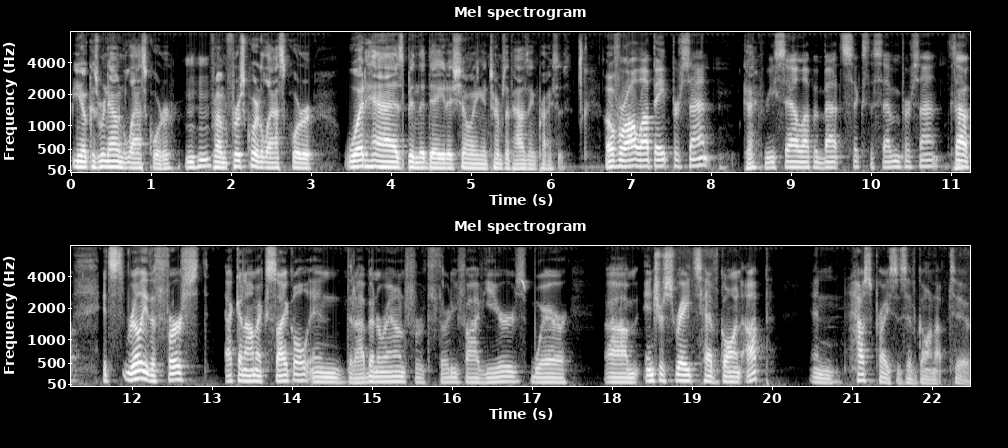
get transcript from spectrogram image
you know, because we're now in the last quarter, from first quarter to last quarter. What has been the data showing in terms of housing prices? Overall up 8%. Okay. resale up about six to seven percent. So it's really the first economic cycle in that I've been around for 35 years where um, interest rates have gone up and house prices have gone up too.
